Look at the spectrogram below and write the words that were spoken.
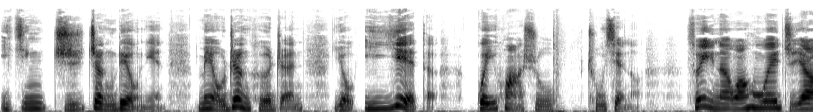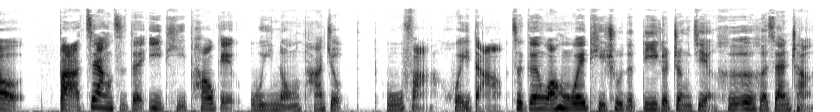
已经执政六年，没有任何人有一页的规划书出现了，所以呢，王宏威只要把这样子的议题抛给吴怡农，他就。无法回答，这跟王宏威提出的第一个政见“核二核三厂”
